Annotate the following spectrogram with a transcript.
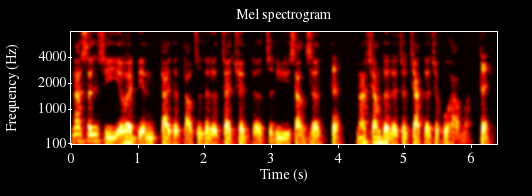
那升息也会连带的导致这个债券的殖利率上升，对，那相对的就价格就不好嘛。对，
